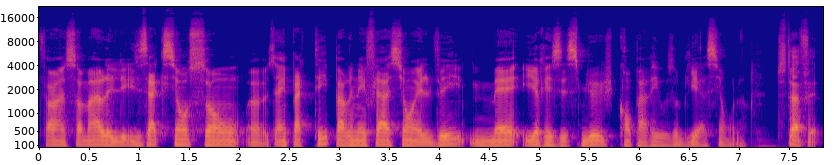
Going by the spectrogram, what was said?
Faire un sommaire, les actions sont euh, impactées par une inflation élevée, mais ils résistent mieux comparé aux obligations. Tout à fait.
